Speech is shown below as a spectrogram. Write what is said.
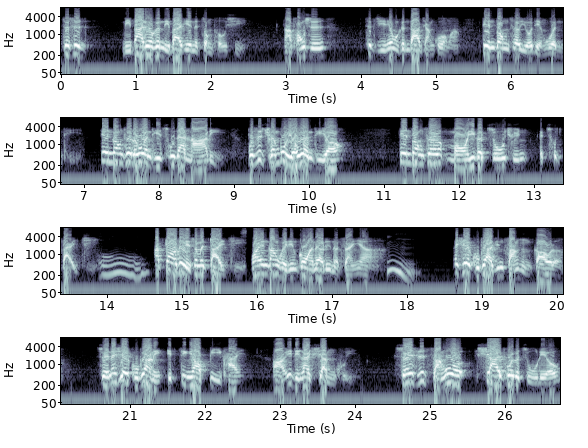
就是。礼拜六跟礼拜天的重头戏，那同时这几天我跟大家讲过嘛，电动车有点问题。电动车的问题出在哪里？不是全部有问题哦，电动车某一个族群出代机哦，啊，到底有什么代志？我刚刚回听公完料，你的怎样？嗯，那些股票已经涨很高了，所以那些股票你一定要避开啊，一定要向回，随时掌握下一波的主流，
